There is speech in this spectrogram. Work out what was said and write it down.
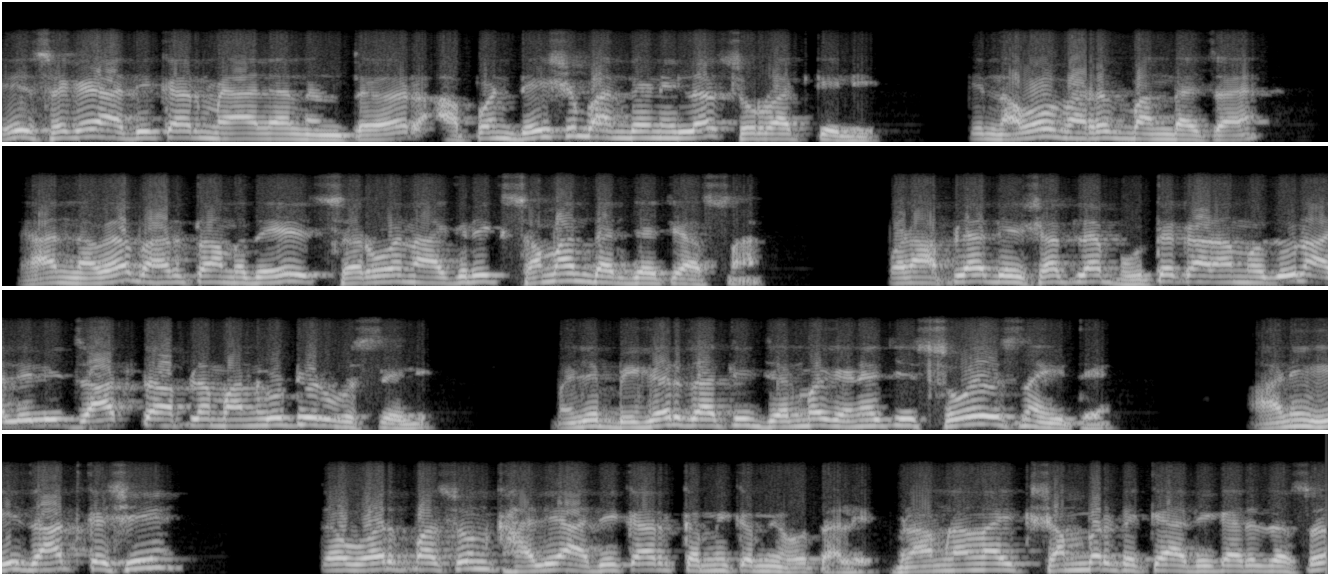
हे सगळे अधिकार मिळाल्यानंतर आपण देश बांधणीला सुरुवात केली. की नवा भारत बांधायचा आहे. ह्या नव्या भारतामध्ये सर्व नागरिक समान दर्जाचे असणार पण आपल्या देशातल्या भूतकाळामधून आलेली जात तर आपल्या मानगुटीवर बसलेली. म्हणजे बिगर जाती जन्म घेण्याची सोयच नाही इथे. आणि ही जात कशी? तर वरपासून खाली अधिकार कमी कमी होत आले. ब्राह्मणांना एक शंभर टक्के अधिकार आहेत असं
